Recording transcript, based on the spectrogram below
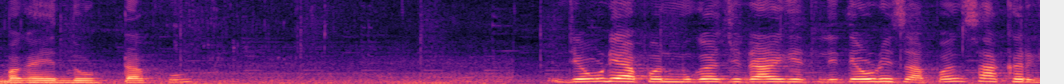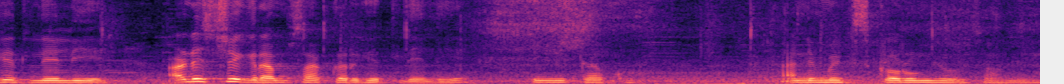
बघा हे दूध टाकू. जेवढी आपण मुगाची डाळ घेतली तेवढीच आपण साखर घेतलेली आहे. अडीचशे ग्रॅम साखर घेतलेली आहे. ती टाकू. आणि मिक्स करून घेऊ चांगलं.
